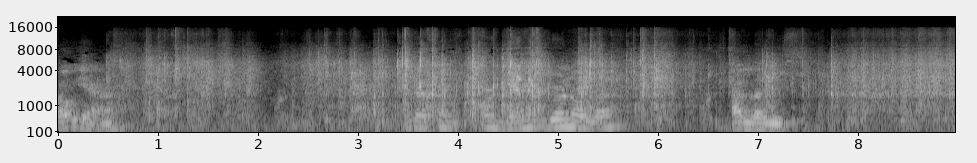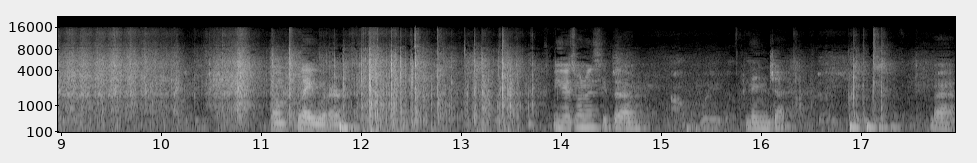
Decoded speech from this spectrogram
Oh yeah. Got some organic granola. I love these. Don't play with her. You guys want to see the ninja? But.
